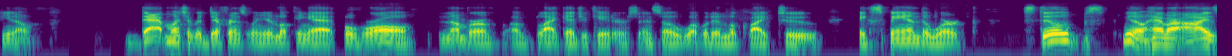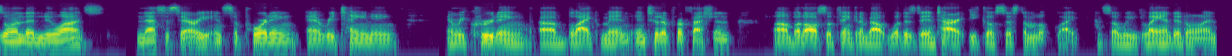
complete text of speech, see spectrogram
you know, that much of a difference when you're looking at overall number of, of black educators. And so what would it look like to expand the work, still, you know, have our eyes on the nuance necessary in supporting and retaining and recruiting uh, black men into the profession, um, but also thinking about what does the entire ecosystem look like. And so we landed on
